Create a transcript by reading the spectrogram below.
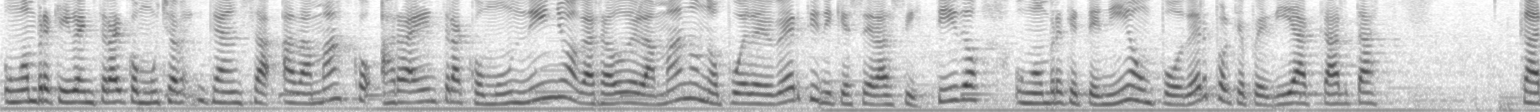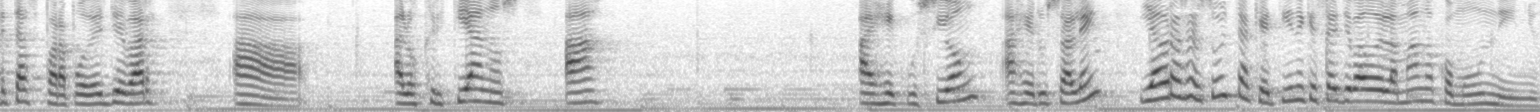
Un hombre que iba a entrar con mucha venganza a Damasco, ahora entra como un niño agarrado de la mano, no puede ver, tiene que ser asistido. Un hombre que tenía un poder porque pedía cartas cartas para poder llevar a, a los cristianos a, a ejecución a Jerusalén y ahora resulta que tiene que ser llevado de la mano como un niño.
